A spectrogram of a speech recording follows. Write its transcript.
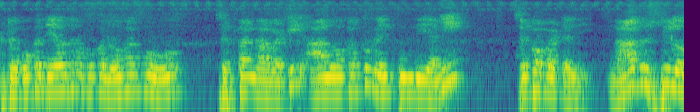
అంటే ఒక్కొక్క దేవతను ఒక్కొక్క లోకంకు చెప్తాం కాబట్టి ఆ లోకంకు వెళ్తుంది అని చెప్పబడ్డది. నా దృష్టిలో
